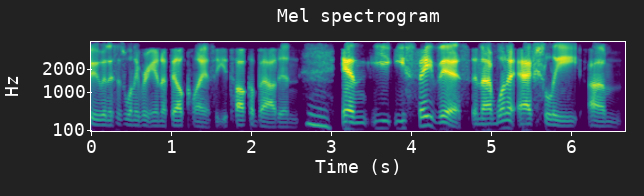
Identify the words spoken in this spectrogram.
to, and this is one of your NFL clients that you talk about, and mm. and you, you say this, and I want to actually um,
